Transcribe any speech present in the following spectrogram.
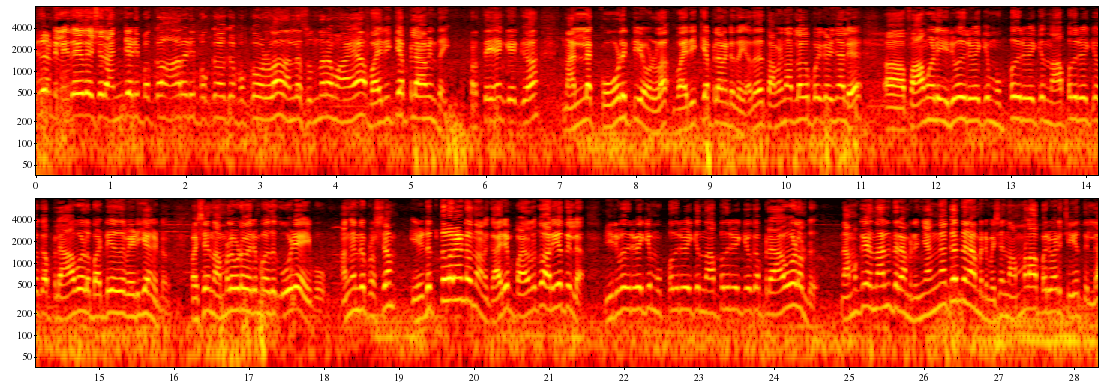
ഇത് കണ്ടില്ലേ? ഇത് ഏകദേശം ഒരു അഞ്ചടി പൊക്കം ആറടി പൊക്കം ഒക്കെ പൊക്കമുള്ള നല്ല സുന്ദരമായ വരിക്കപ്ലാവിൻ തൈ. പ്രത്യേകം കേൾക്കുക. നല്ല ക്വാളിറ്റിയുള്ള വരിക്കപ്ലാവിന്റെ തൈ. അതായത് തമിഴ്നാട്ടിലൊക്കെ പോയി കഴിഞ്ഞാൽ ഫാമുകളിൽ ഇരുപത് രൂപയ്ക്കും മുപ്പത് രൂപയ്ക്കും നാൽപ്പത് രൂപയ്ക്കും ഒക്കെ പ്ലാവുകൾ ബഡ് ചെയ്ത് മേടിക്കാൻ കിട്ടും. പക്ഷേ നമ്മളിവിടെ വരുമ്പോൾ അത് കൂഴയായി പോകും അങ്ങനെ ഒരു പ്രശ്നം എടുത്തു പറയേണ്ട ഒന്നാണ്. കാര്യം പലർക്കും അറിയത്തില്ല. ഇരുപത് രൂപയ്ക്കും മുപ്പത് രൂപയ്ക്കും നാൽപ്പത് രൂപയ്ക്കും ഒക്കെ പ്ലാവുകളുണ്ട്. നമുക്ക് എന്നാലും തരാൻ പറ്റും. ഞങ്ങൾക്കും തരാൻ പറ്റും. പക്ഷെ നമ്മൾ ആ പരിപാടി ചെയ്യത്തില്ല.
